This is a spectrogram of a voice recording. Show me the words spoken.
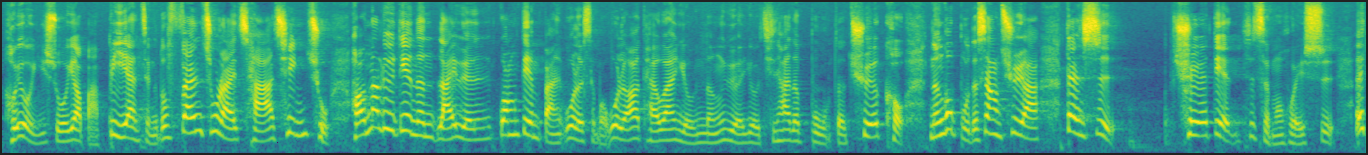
何友谊说要把弊案整个都翻出来查清楚。好，那绿电的来源光电板为了什么？为了要台湾有能源，有其他的补的缺口能够补得上去啊。但是缺电是怎么回事？哎。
